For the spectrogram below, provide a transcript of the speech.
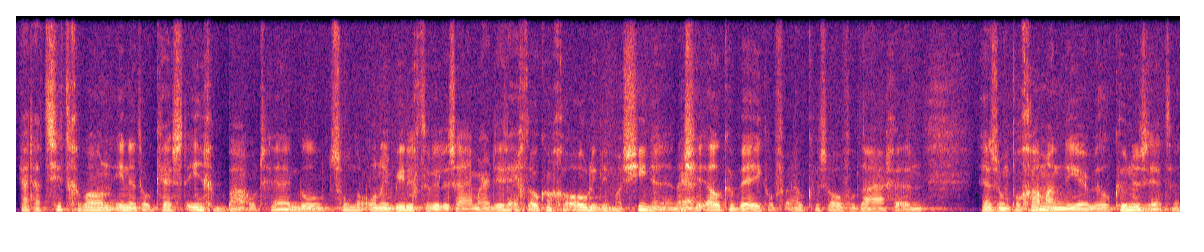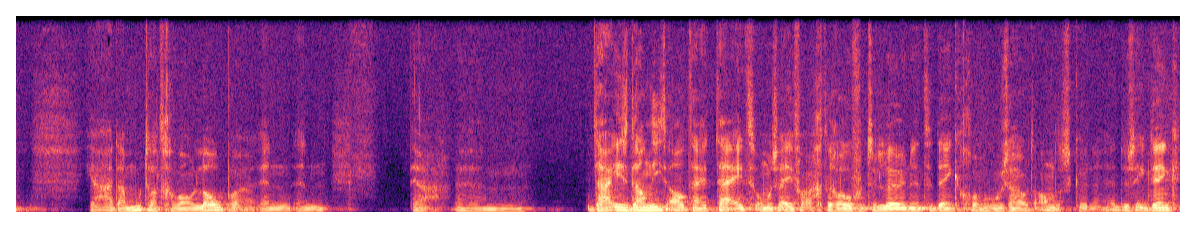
ja, dat zit gewoon in het orkest ingebouwd. Hè? Ik bedoel, zonder oneerbiedig te willen zijn, maar het is echt ook een geoliede machine. En als Ja. je elke week of elke zoveel dagen een, zo'n programma neer wil kunnen zetten, ja, dan moet dat gewoon lopen. En, en ja, ehm, daar is dan niet altijd tijd om eens even achterover te leunen en te denken, goh, hoe zou het anders kunnen? Dus ik denk,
